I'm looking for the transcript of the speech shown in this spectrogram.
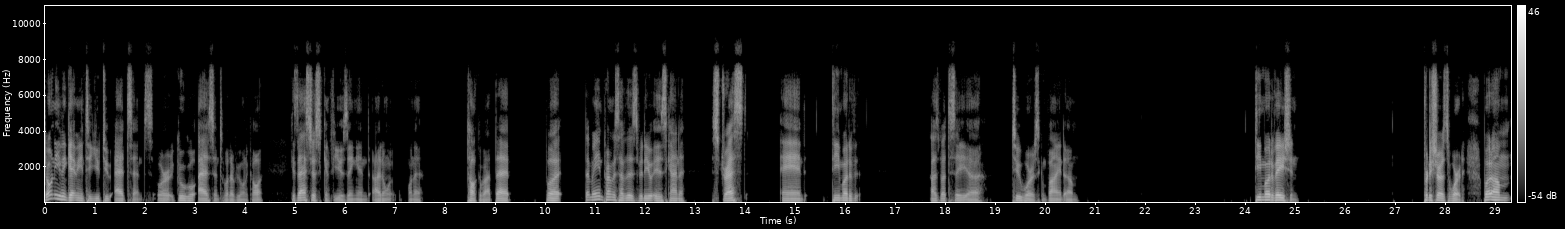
don't even get me into YouTube AdSense or Google AdSense, whatever you want to call it, because that's just confusing and I don't want to talk about that. But the main premise of this video is kind of stressed and demotiv. I was about to say uh, two words combined. Um, demotivation. Pretty sure it's a word, but um,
